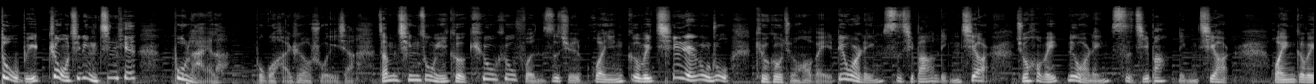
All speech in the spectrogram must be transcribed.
逗比赵机令今天不来了。不过还是要说一下，咱们轻松一刻 QQ 粉丝群，欢迎各位亲人入驻。QQ 群号为六二零四七八零七二，群号为六二零四七八零七二。欢迎各位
